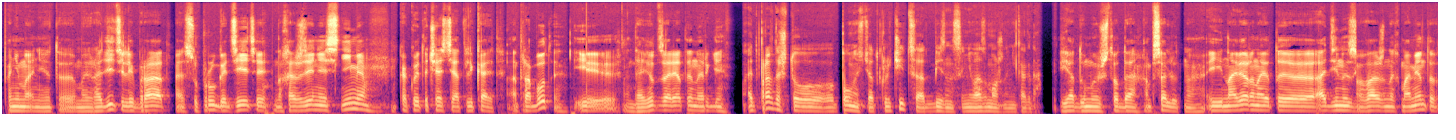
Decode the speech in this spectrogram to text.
понимании. Это мои родители, брат, моя супруга, дети. Нахождение с ними в какой-то части отвлекает от работы и дает заряд энергии. Это правда, что полностью отключиться от бизнеса невозможно никогда? Я думаю, что да, абсолютно. И, наверное, это один из важных моментов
